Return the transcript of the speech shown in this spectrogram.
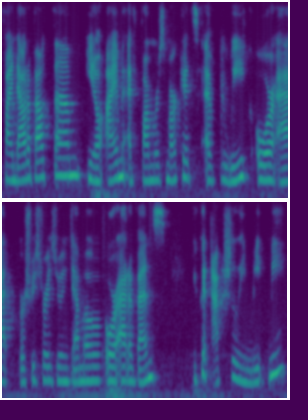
find out about them. You know, I'm at farmers markets every week, or at grocery stores doing demos, or at events. You can actually meet me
